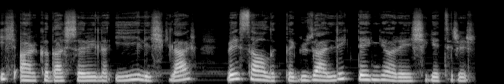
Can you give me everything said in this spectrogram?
iş arkadaşlarıyla iyi ilişkiler ve sağlıkta güzellik denge arayışı getirir.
